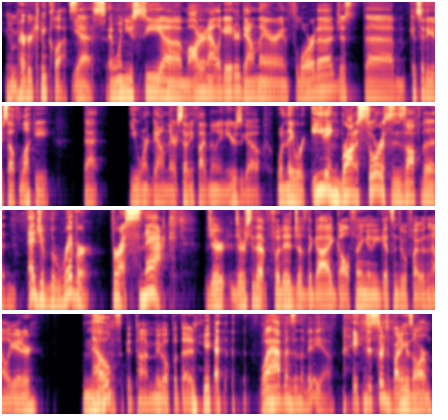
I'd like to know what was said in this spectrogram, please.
American class. Yes, and when you see a modern alligator down there in Florida, just um, consider yourself lucky that you weren't down there 75 million years ago when they were eating brontosauruses off the edge of the river for a snack. Did you, ever, did you ever see that footage of the guy golfing and he gets into a fight with an alligator? No. That's a good time. Maybe I'll put that in. here. What happens in the video? he just starts biting his arm.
